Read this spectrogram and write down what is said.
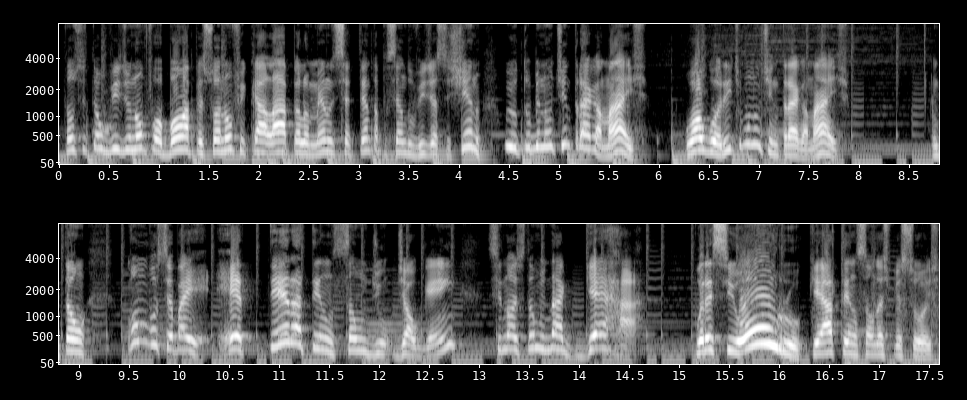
Então, se teu vídeo não for bom, a pessoa não ficar lá pelo menos 70% do vídeo assistindo, o YouTube não te entrega mais. O algoritmo não te entrega mais. Então, como você vai reter a atenção de, de alguém se nós estamos na guerra por esse ouro que é a atenção das pessoas,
